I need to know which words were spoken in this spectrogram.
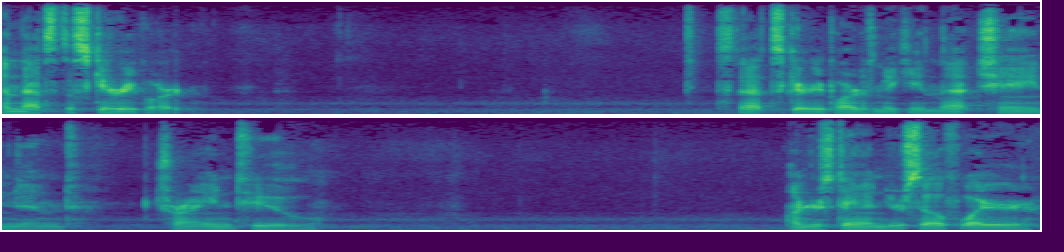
And that's the scary part. It's that scary part of making that change and trying to understand yourself while you're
